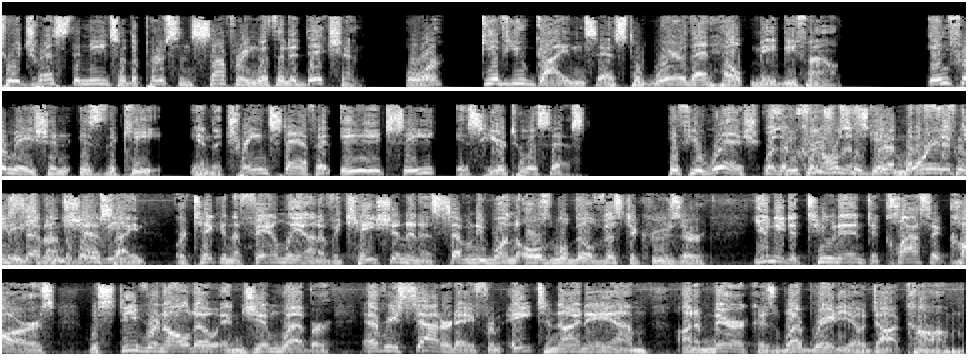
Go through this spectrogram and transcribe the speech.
to address the needs of the person suffering with an addiction or give you guidance as to where that help may be found. Information is the key, and the trained staff at AHC is here to assist. If you wish, Whether you can also get more information on the Chevy website or taking the family on a vacation in a 71 Oldsmobile Vista Cruiser, you need to tune in to Classic Cars with Steve Ronaldo and Jim Weber every Saturday from 8 to 9 a.m. on americaswebradio.com.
